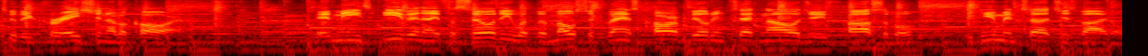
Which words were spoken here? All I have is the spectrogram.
to the creation of a car? It means even a facility with the most advanced car building technology possible, the human touch is vital.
